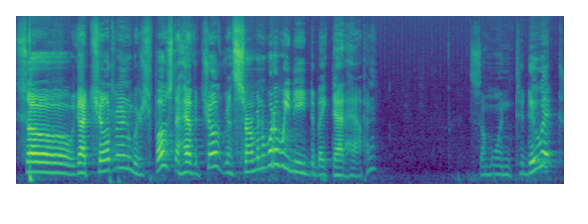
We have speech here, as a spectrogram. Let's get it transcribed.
So we got children. We're supposed to have a children's sermon. What do we need to make that happen? Someone to do it.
